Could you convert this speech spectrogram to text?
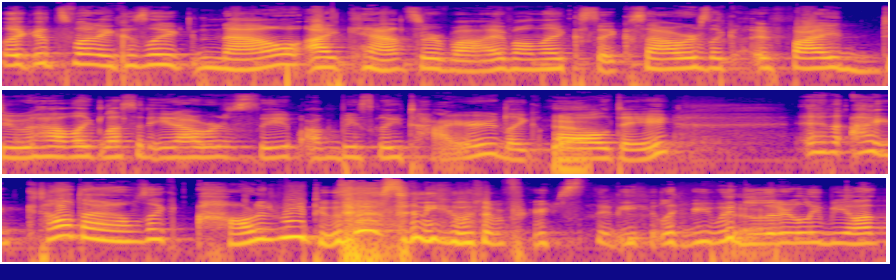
like it's funny because like now I can't survive on like six hours. Like if I do have like less than eight hours of sleep, I'm basically tired like Yeah. all day. And I tell that I was like, how did we do this in university? Like we would Yeah. literally be on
